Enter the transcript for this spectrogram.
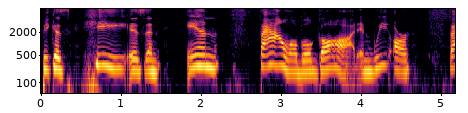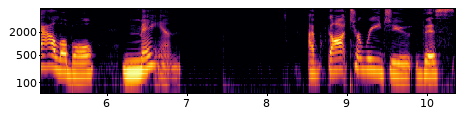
because He is an infallible God and we are fallible man. I've got to read you this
